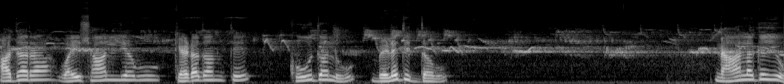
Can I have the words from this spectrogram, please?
ಅದರ ವೈಶಾಲ್ಯವು ಕೆಡದಂತೆ ಕೂದಲು ಬೆಳೆದಿದ್ದವು. ನಾಲಗೆಯು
